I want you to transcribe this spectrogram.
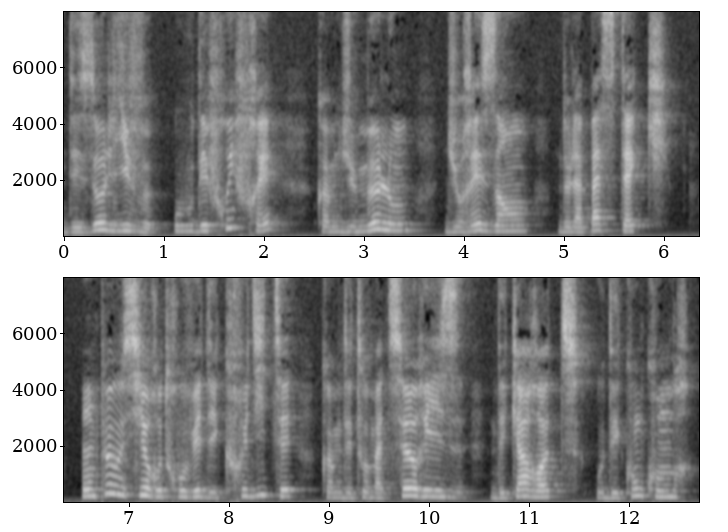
des olives ou des fruits frais comme du melon, du raisin, de la pastèque. On peut aussi retrouver des crudités comme des tomates cerises, des carottes ou des concombres.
